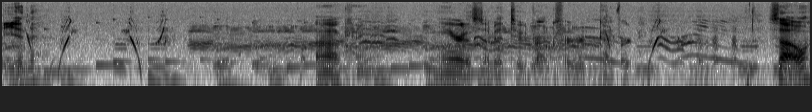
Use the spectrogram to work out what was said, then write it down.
idiot. Okay. You're just a bit too drunk for comfort. So,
